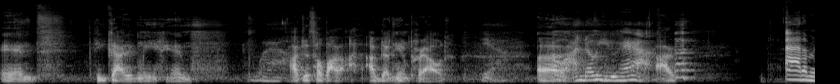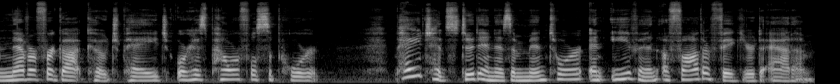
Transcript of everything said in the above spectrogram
And he guided me, and Wow. I just hope I, I've done him proud. yeah. Uh, oh, I know you have. I, Adam never forgot Coach Page or his powerful support. Page had stood in as a mentor and even a father figure to Adam,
